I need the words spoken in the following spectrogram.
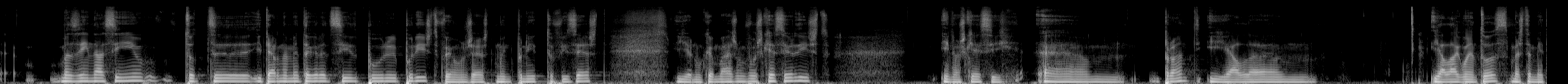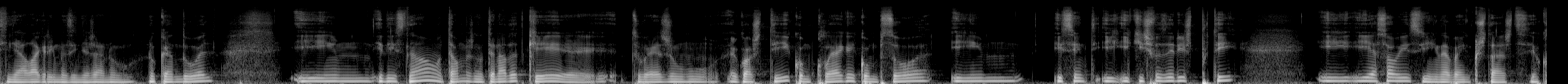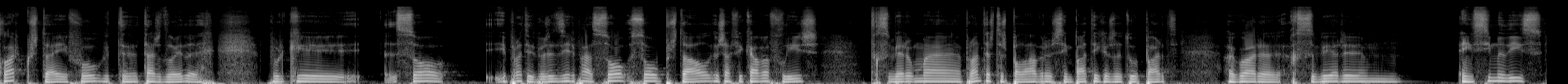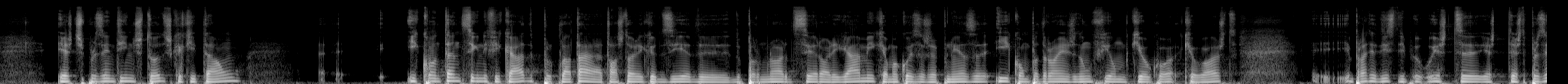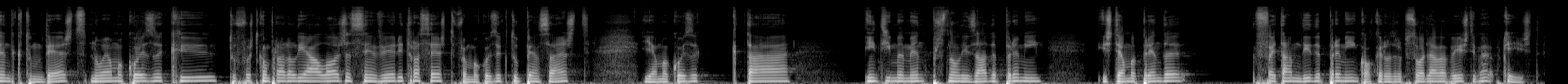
mas ainda assim estou-te eternamente agradecido por, por isto. Foi um gesto muito bonito que tu fizeste e eu nunca mais me vou esquecer disto. E não esqueci. Um, pronto, e ela. E ela aguentou-se, mas também tinha a lágrimazinha já no, no canto do olho. E, e, disse: Não, então, mas não tem nada de quê. Tu és um. Eu gosto de ti como colega e como pessoa e, e, senti, e, e quis fazer isto por ti. E, e, é só isso. E ainda bem que gostaste. Eu, claro que gostei. Fogo, estás doida? Porque só. E pronto, e depois de dizer, pá, só, só o postal eu já ficava feliz receber uma. Pronto, estas palavras simpáticas da tua parte. Agora, receber hum, em cima disso estes presentinhos todos que aqui estão e com tanto significado, porque lá está a tal história que eu dizia de, do pormenor de ser origami, que é uma coisa japonesa, e com padrões de um filme que eu, que eu gosto. E pronto, eu disse: tipo, este, este, este presente que tu me deste não é uma coisa que tu foste comprar ali à loja sem ver e trouxeste. Foi uma coisa que tu pensaste e é uma coisa que está intimamente personalizada para mim. Isto é uma prenda feita à medida para mim. Qualquer outra pessoa olhava para isto e ah, o que é isto?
